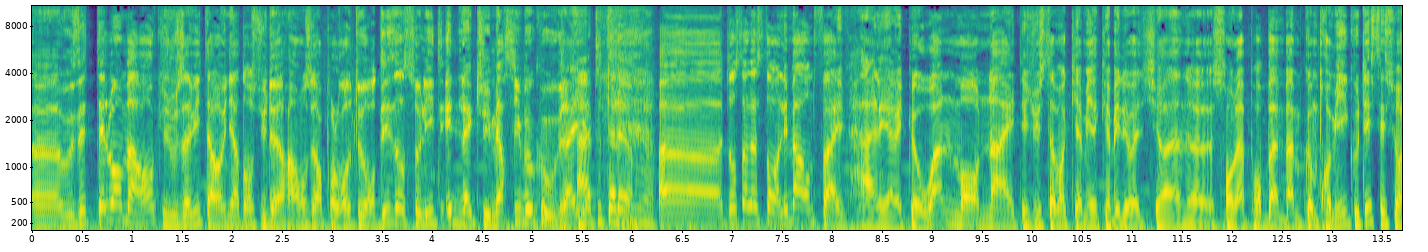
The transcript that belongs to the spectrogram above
euh, vous êtes tellement marrant que je vous invite à revenir dans une heure à 11h pour le retour des insolites et de l'actu. Merci beaucoup, Greg. À tout à l'heure. Euh, dans un instant, les Maroon 5. Allez, avec One More Night et juste avant Camilla Cabello et Sheeran euh, sont là pour Bam Bam comme promis. Écoutez, c'est sur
